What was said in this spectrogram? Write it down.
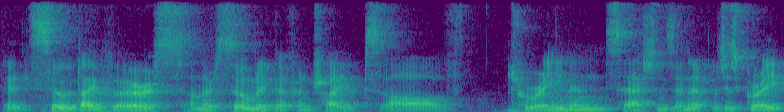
It's so diverse and there's so many different types of training sessions in it, which is great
